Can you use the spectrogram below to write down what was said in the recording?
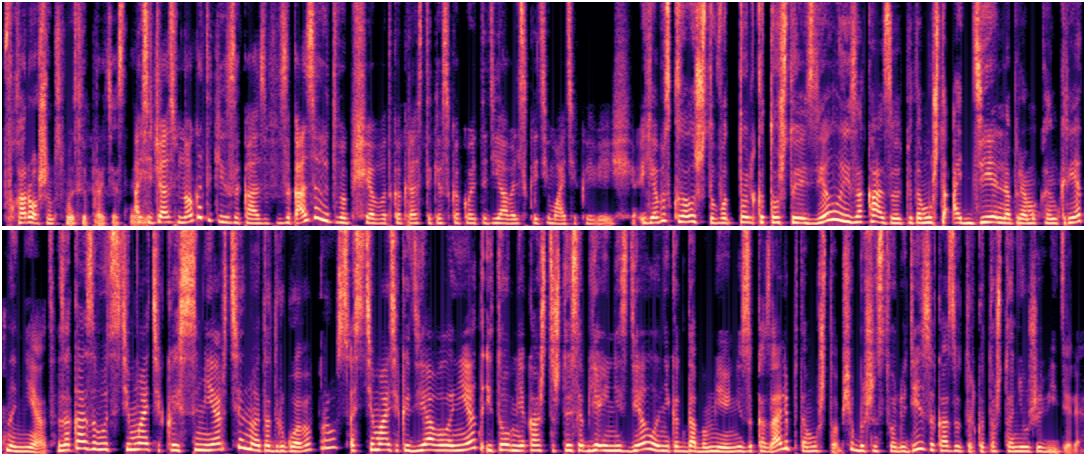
в хорошем смысле протестная А вещь. сейчас много таких заказов? Заказывают вообще вот как раз-таки с какой-то дьявольской тематикой вещи? Я бы сказала, что вот только то, что я сделала, и заказывают, потому что отдельно прямо конкретно нет. Заказывают с тематикой смерти, но это другой вопрос. А с тематикой дьявола нет, и то мне кажется, что если бы я ее не сделала, никогда бы мне ее не заказали, потому что вообще большинство людей заказывают только то, что они уже видели.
